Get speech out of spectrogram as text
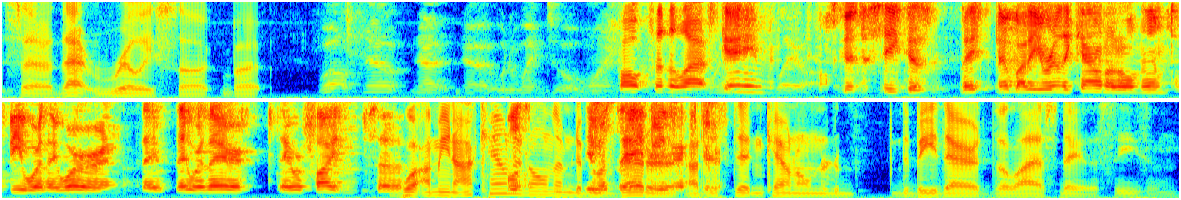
So that really sucked, but Well, no, no, no. It would have went to a one. Fought for the last game. It was good to see because nobody really counted on them to be where they were, and they, they were there. They were fighting. So well, I mean, I counted Well, on them to be was the Yankees better. I just didn't count on them to, to be there the last day of the season.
